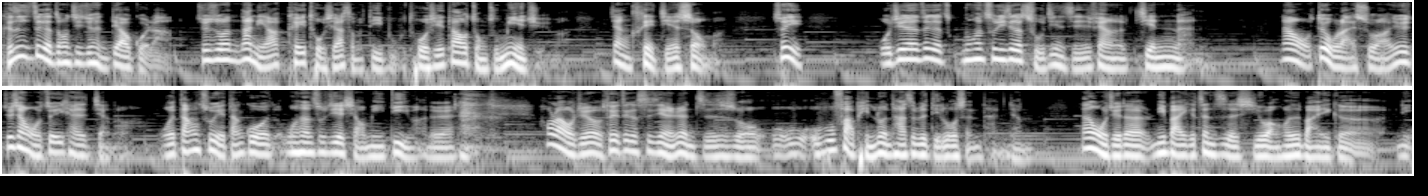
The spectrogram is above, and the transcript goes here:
可是这个东西就很吊诡啦，就是说，那你要可以妥协到什么地步？妥协到种族灭绝嘛？这样可以接受嘛？所以我觉得这个翁山书记这个处境其实非常的艰难。那我对我来说啊，因为就像我最一开始讲的嘛，我当初也当过翁山书记的小迷弟嘛，对不对？后来我觉得我对这个事件的认知是说，我我我无法评论他是不是跌落神坛这样的。但是我觉得你把一个政治的希望，或者把一个你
